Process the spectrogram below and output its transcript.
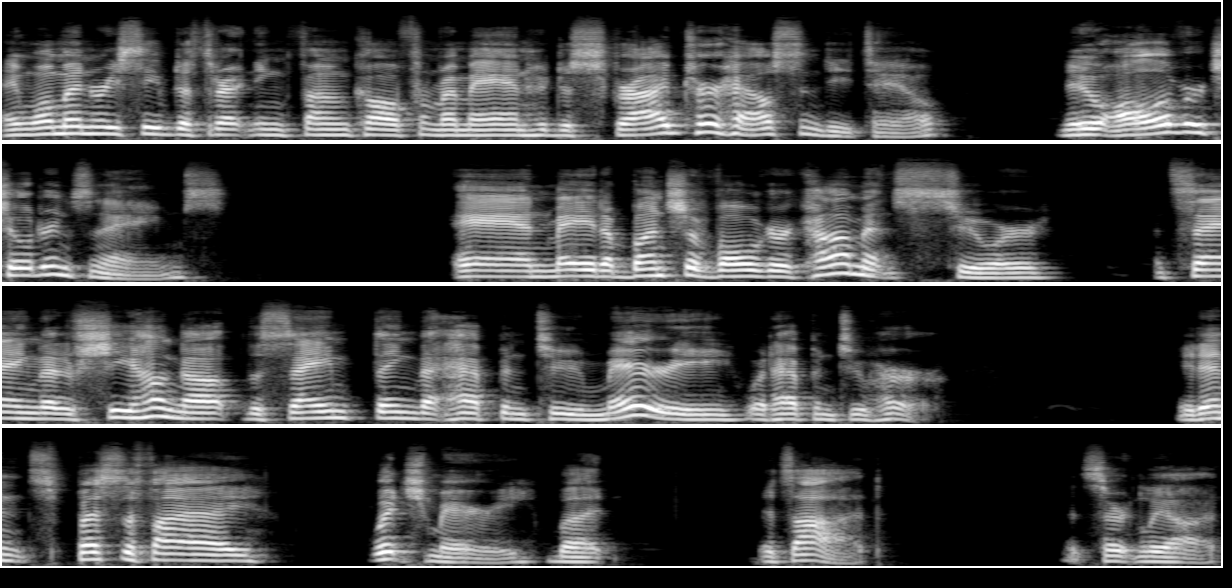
a woman received a threatening phone call from a man who described her house in detail, knew all of her children's names, and made a bunch of vulgar comments to her and saying that if she hung up, the same thing that happened to Mary would happen to her. He didn't specify which Mary, but it's odd. It's certainly odd.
